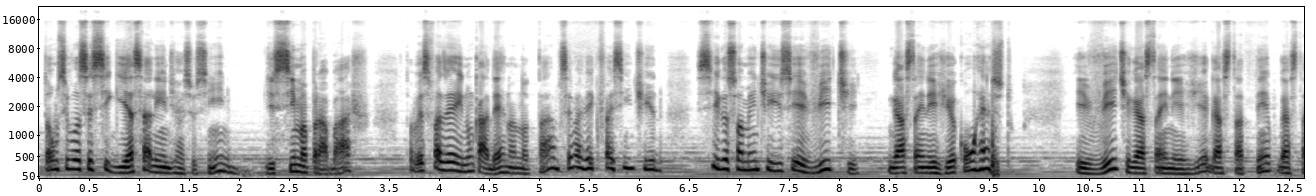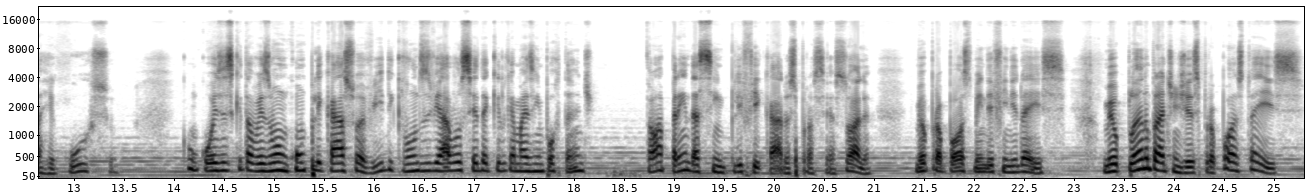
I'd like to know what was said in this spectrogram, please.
Então, se você seguir essa linha de raciocínio, de cima para baixo, Talvez fazer aí num caderno, anotar, você vai ver que faz sentido. Siga somente isso e evite gastar energia com o resto. Evite gastar energia, gastar tempo, gastar recurso com coisas que talvez vão complicar a sua vida e que vão desviar você daquilo que é mais importante. Então aprenda a simplificar os processos. Olha, meu propósito bem definido é esse. Meu plano para atingir esse propósito é esse.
